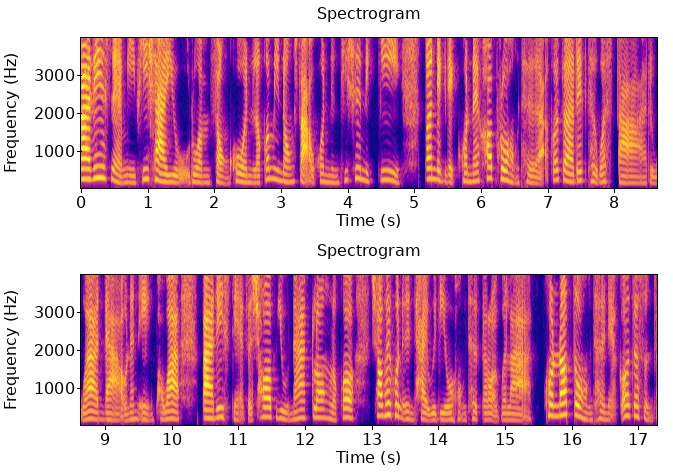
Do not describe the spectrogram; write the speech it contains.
ปารีสเนี่ยมีพี่ชายอยู่รวมสองคน แล้วก็มีน้องสาวคนหนึ่งที่ชื่อนิกกี้ ตอนเด็กๆ คนในครอบครัวของเธออะก็จะเรียกเธอว่าสตาร์หรือว่าดาวนั่นเอง เพราะว่าปารีสเนี่ยจะชอบอยู่หน้ากล้อง แล้วก็ชอบให้คนอื่นถ่ายวิดีโอของเธอตลอดเวลา คนรอบตัวของเธอเนี่ยก็จะสนใจ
